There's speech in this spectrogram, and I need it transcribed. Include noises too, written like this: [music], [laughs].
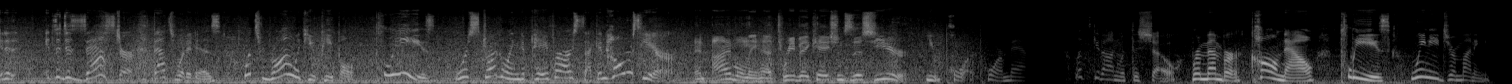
It it's a disaster. That's what it is. What's wrong with you people? Please. We're struggling to pay for our second homes here. And I've only had three vacations this year. You poor, poor man. Let's get on with the show. Remember, call now. Please. We need your money.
